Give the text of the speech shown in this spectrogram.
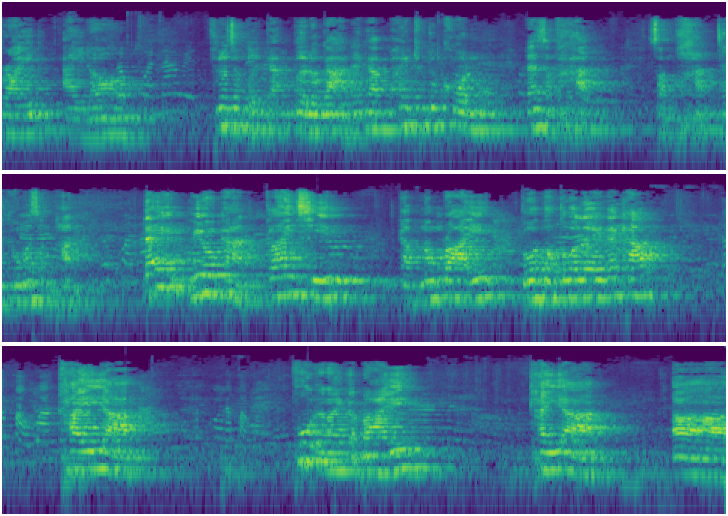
bright idol ที่เราจะเปิดการเปิดโอกาสนะครับให้ทุกๆคนได้สัมผัสสัมผัสใช้คำว่าสัมผัส ได้มีโอกาสใกล้ชิดกับน้องไบรท์ตัวต่อตัวเลยนะครับกระเป๋าวางใครอยากกระเป๋าวางพูดอะไรกับไบรท์ใครอยากอ่า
